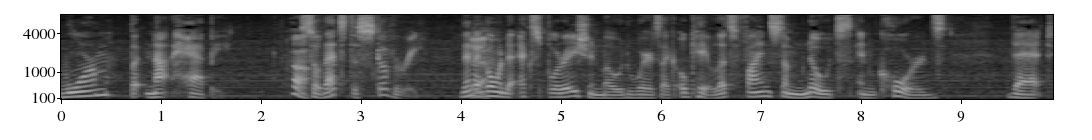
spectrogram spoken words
warm but not happy. Huh. So that's discovery. Then I go into exploration mode where it's like, okay, let's find some notes and chords that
